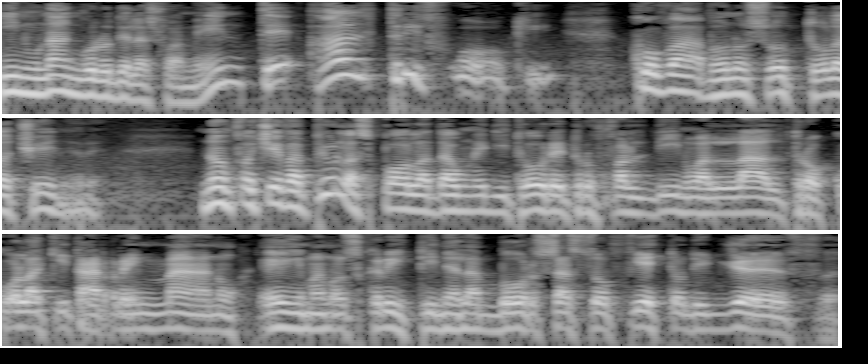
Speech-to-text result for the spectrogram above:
in un angolo della sua mente altri fuochi covavano sotto la cenere. Non faceva più la spola da un editore truffaldino all'altro con la chitarra in mano e i manoscritti nella borsa a soffietto di Jeff.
